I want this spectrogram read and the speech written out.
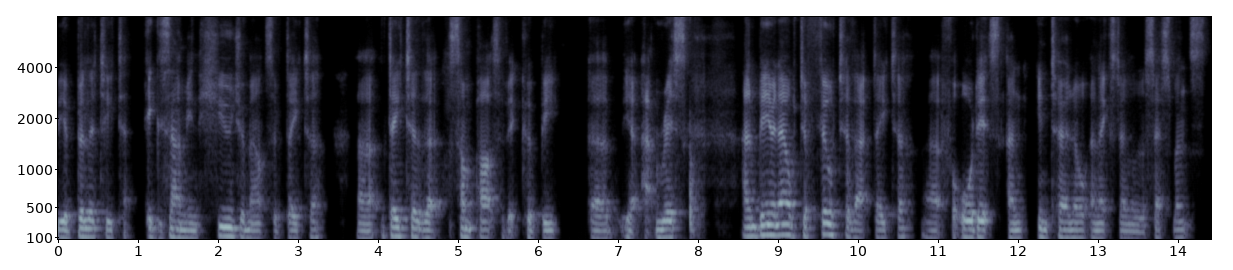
the ability to examine huge amounts of data, uh, data that some parts of it could be uh, yeah, at risk, and being able to filter that data uh, for audits and internal and external assessments.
